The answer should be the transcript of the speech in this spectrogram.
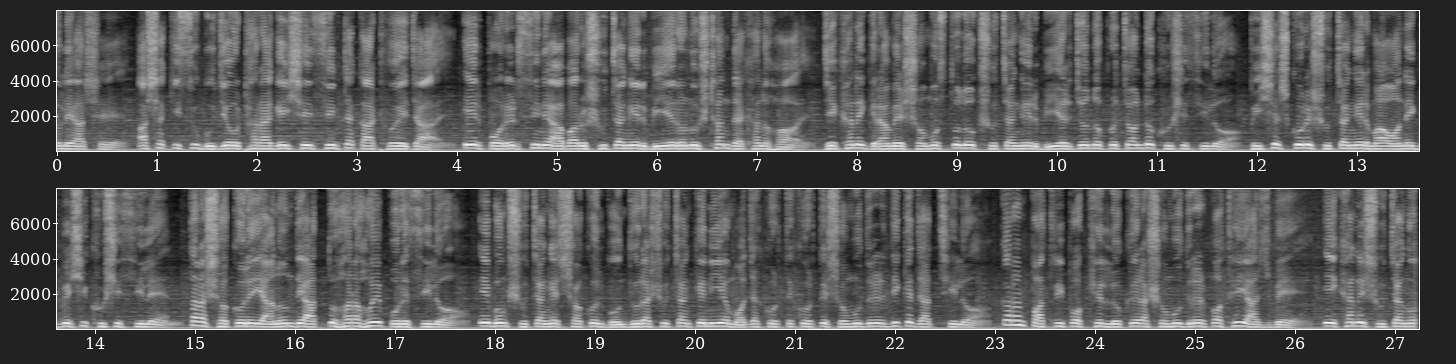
চলে আসে। আশা কিছু বুঝে ওঠার আগেই সেই সিনটা কাট হয়ে যায়। এর পরের সিনে আবারও সুচাংয়ের বিয়ের অনুষ্ঠান দেখানো হয়, যেখানে গ্রামের সমস্ত লোক সুচাংয়ের বিয়ের জন্য প্রচণ্ড খুশি ছিল। বিশেষ করে সুচাংয়ের মা অনেক বেশি খুশি ছিলেন। তারা সকলেই আনন্দে আত্মহারা হয়ে পড়েছিল এবং সুচাংয়ের সকল বন্ধুরা সুচাংকে নিয়ে মজা করতে করতে সমুদ্রের দিকে যাচ্ছিল, কারণ পাত্রীপক্ষের লোকেরা সমুদ্রের পথেই আসবে। এখানে সুচাংও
